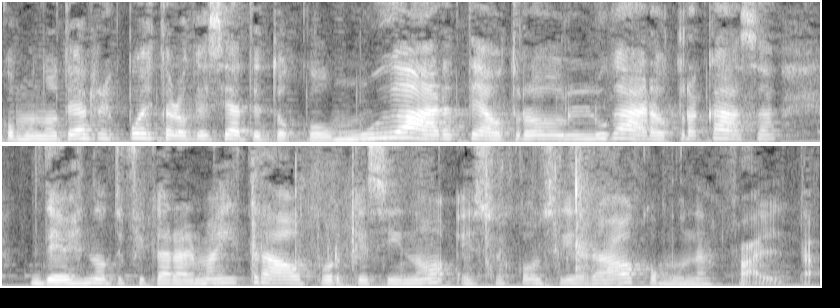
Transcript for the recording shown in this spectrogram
como no te dan respuesta lo que sea, te tocó mudarte a otro lugar, a otra casa, debes notificar al magistrado porque si no, eso es considerado como una falta.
